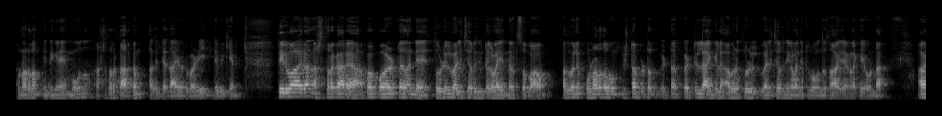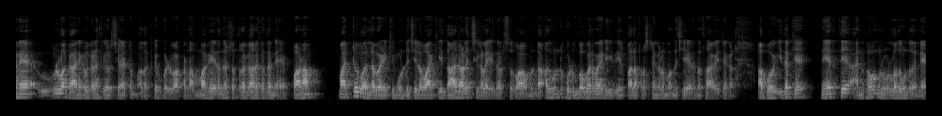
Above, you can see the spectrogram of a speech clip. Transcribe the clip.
പുണർന്നം എന്നിങ്ങനെ മൂന്ന് നക്ഷത്രക്കാർക്കും അതിന്റെതായ ഒരു വഴി ലഭിക്കും. തിരുവാതിര നക്ഷത്രക്കാര് അപ്പോഴത്തെ തന്നെ തൊഴിൽ വലിച്ചെറിഞ്ഞിട്ട് കളയുന്ന ഒരു സ്വഭാവം. അതുപോലെ പുണർന്നവും ഇഷ്ടപ്പെട്ട ഇഷ്ടപ്പെട്ടില്ല എങ്കിൽ അവർ തൊഴിൽ വലിച്ചെറിഞ്ഞ് കളഞ്ഞിട്ട് പോകുന്ന സാഹചര്യങ്ങളൊക്കെ ഉണ്ട് അങ്ങനെ ഉള്ള കാര്യങ്ങൾക്കാണ് തീർച്ചയായിട്ടും അതൊക്കെ ഒഴിവാക്കണം. മകര നക്ഷത്രക്കാരൊക്കെ തന്നെ പണം മറ്റു വല്ല വഴിക്കും കൊണ്ട് ചിലവാക്കി ധാരാളിച്ച് കളയുന്ന ഒരു സ്വഭാവമുണ്ട്. അതുകൊണ്ട് കുടുംബപരമായ രീതിയിൽ പല പ്രശ്നങ്ങളും വന്നു ചേരുന്ന സാഹചര്യങ്ങൾ. അപ്പോൾ ഇതൊക്കെ നേരത്തെ അനുഭവങ്ങൾ ഉള്ളതുകൊണ്ട് തന്നെ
